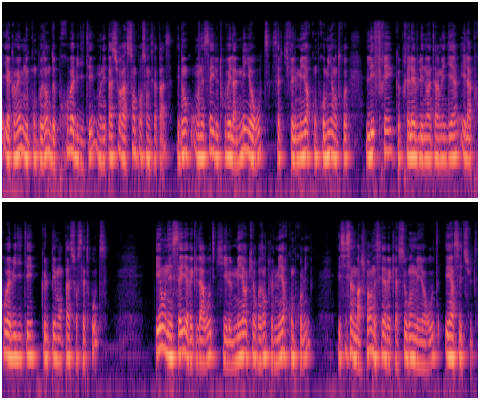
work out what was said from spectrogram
il y a quand même une composante de probabilité, on n'est pas sûr à 100% que ça passe, et donc on essaye de trouver la meilleure route, celle qui fait le meilleur compromis entre les frais que prélèvent les nœuds intermédiaires et la probabilité que le paiement passe sur cette route, et on essaye avec la route qui est le meilleur, qui représente le meilleur compromis, et si ça ne marche pas, on essaye avec la seconde meilleure route, et ainsi de suite,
